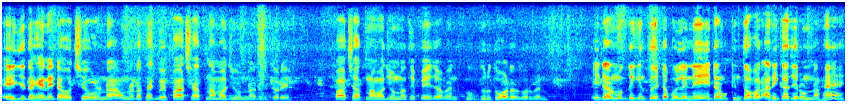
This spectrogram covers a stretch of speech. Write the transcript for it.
এই যে দেখেন, এটা হচ্ছে ওড়না। ওড়নাটা থাকবে পাঁচ হাত নামাজি ওড়নার ভিতরে। পাঁচ হাত নামাজি ওড়নাতে পেয়ে যাবেন। খুব দ্রুত অর্ডার করবেন। এটার মধ্যে কিন্তু এটা বলে নেই এটার কিন্তু আবার আরি কাজের ওড়না হ্যাঁ?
